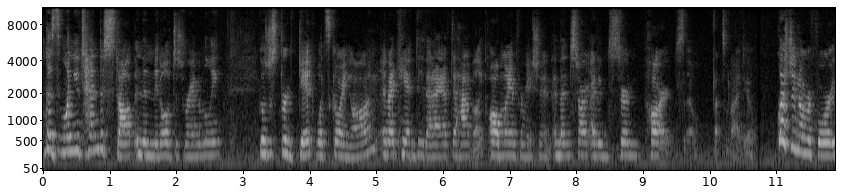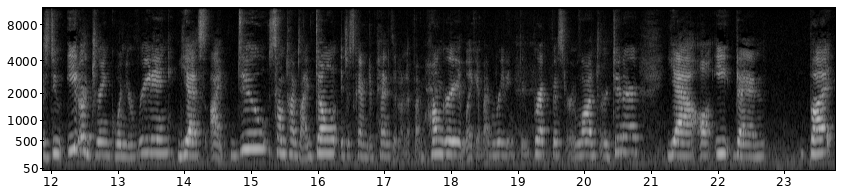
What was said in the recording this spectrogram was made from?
because when you tend to stop in the middle of just randomly you'll just forget what's going on and I can't do that I have to have like all my information and then start at a certain part so that's what I do. Question number four is do you eat or drink when you're reading? Yes, I do. Sometimes I don't. It just kind of depends on if I'm hungry, like if I'm reading through breakfast or lunch or dinner. Yeah, I'll eat then. But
